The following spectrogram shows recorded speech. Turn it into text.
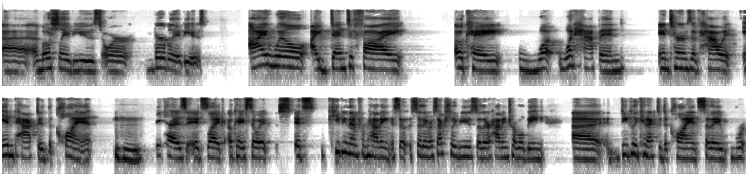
uh, emotionally abused or verbally abused i will identify okay what what happened in terms of how it impacted the client. Mm-hmm. because it's like okay so it's it's keeping them from having so so they were sexually abused so they're having trouble being uh, deeply connected to clients so they re-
